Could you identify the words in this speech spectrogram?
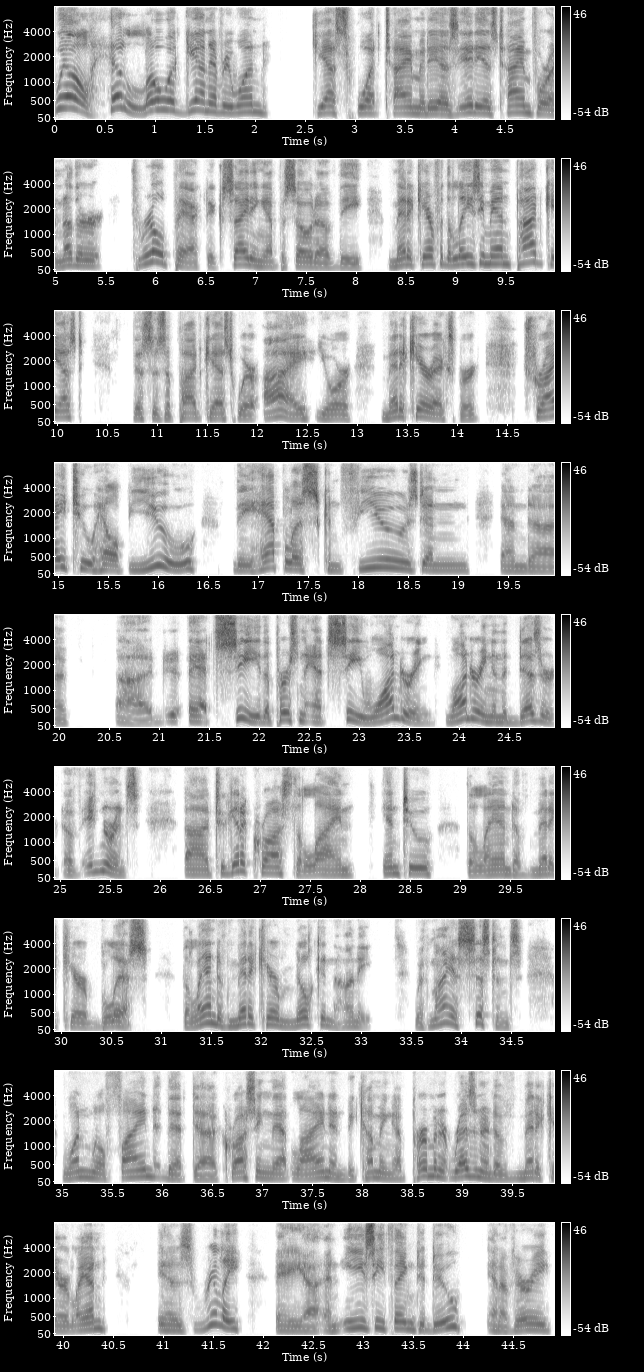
Well, hello again, everyone. Guess what time it is? It is time for another thrill packed, exciting episode of the Medicare for the Lazy Man podcast. This is a podcast where I, your Medicare expert, try to help you, the hapless, confused, and and uh, uh, at sea, the person at sea, wandering, wandering in the desert of ignorance, uh, to get across the line into the land of Medicare bliss, the land of Medicare milk and honey. With my assistance, one will find that uh, crossing that line and becoming a permanent resident of Medicare land is really a uh, an easy thing to do and a very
